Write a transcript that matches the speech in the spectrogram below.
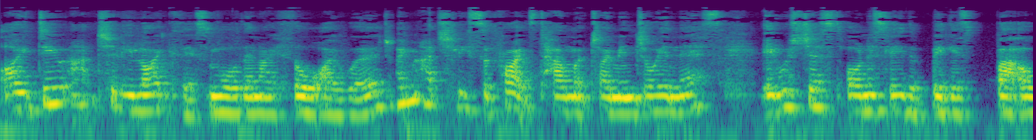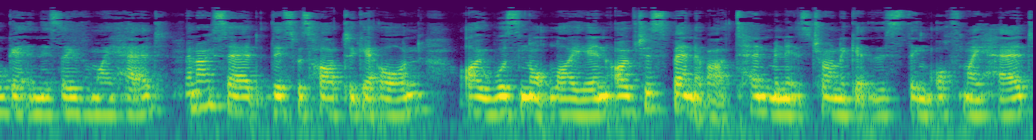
I do actually like this more than I thought I would. I'm actually surprised how much I'm enjoying this. It was just honestly the biggest battle getting this over my head. When I said this was hard to get on, I was not lying. I've just spent about 10 minutes trying to get this thing off my head.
